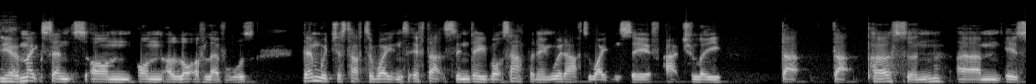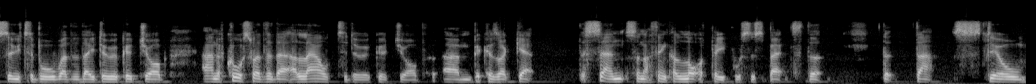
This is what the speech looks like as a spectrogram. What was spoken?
Yeah. it makes sense on on a lot of levels. Then we'd just have to wait and if that's indeed what's happening, we'd have to wait and see if actually that that person um, is suitable, whether they do a good job, and of course whether they're allowed to do a good job. Um, because I get the sense, and I think a lot of people suspect that that that still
